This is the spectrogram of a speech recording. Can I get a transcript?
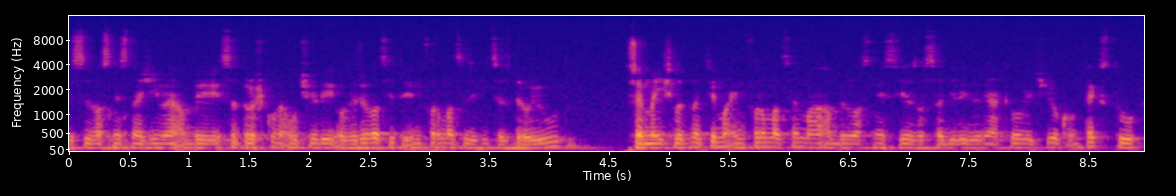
Že se vlastně snažíme, aby se trošku naučili ověřovat si ty informace z více zdrojů, přemýšlet nad těma informacemi, aby vlastně si je zasadili do nějakého většího kontextu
